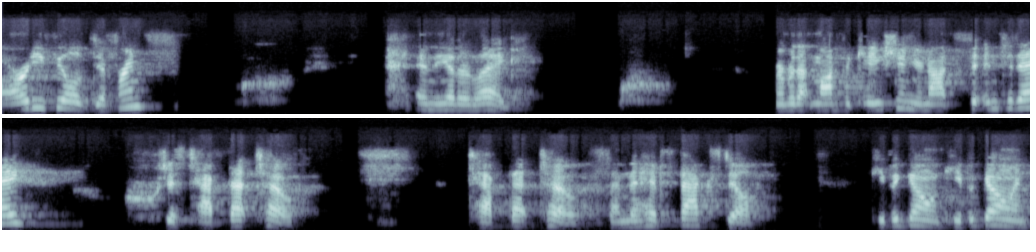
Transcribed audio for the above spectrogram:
already feel a difference in the other leg. Remember that modification? You're not sitting today? Just tap that toe. Tap that toe. Send the hips back still. Keep it going, keep it going.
